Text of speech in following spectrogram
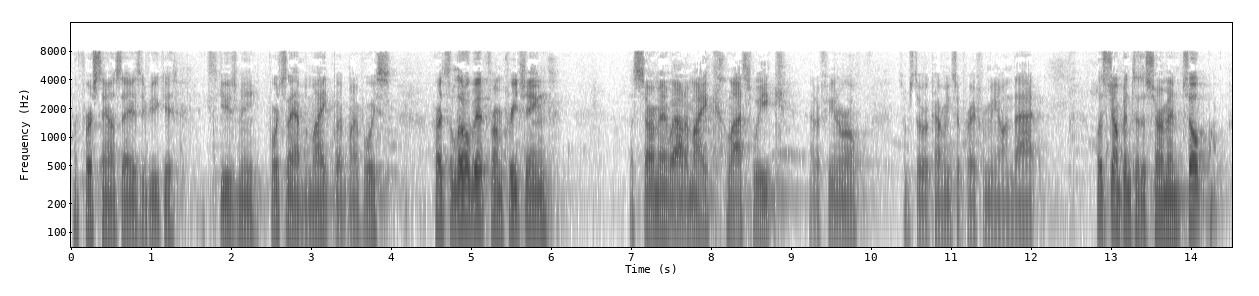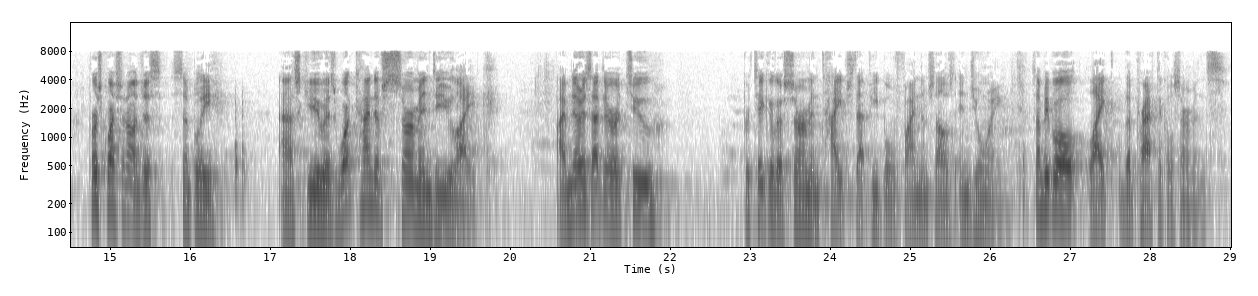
The first thing I'll say is if you could excuse me. Fortunately, I have a mic, but my voice hurts a little bit from preaching a sermon without a mic last week at a funeral. So I'm still recovering, so pray for me on that. Let's jump into the sermon. So, first question I'll just simply ask you is what kind of sermon do you like? I've noticed that there are two particular sermon types that people find themselves enjoying. Some people like the practical sermons.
